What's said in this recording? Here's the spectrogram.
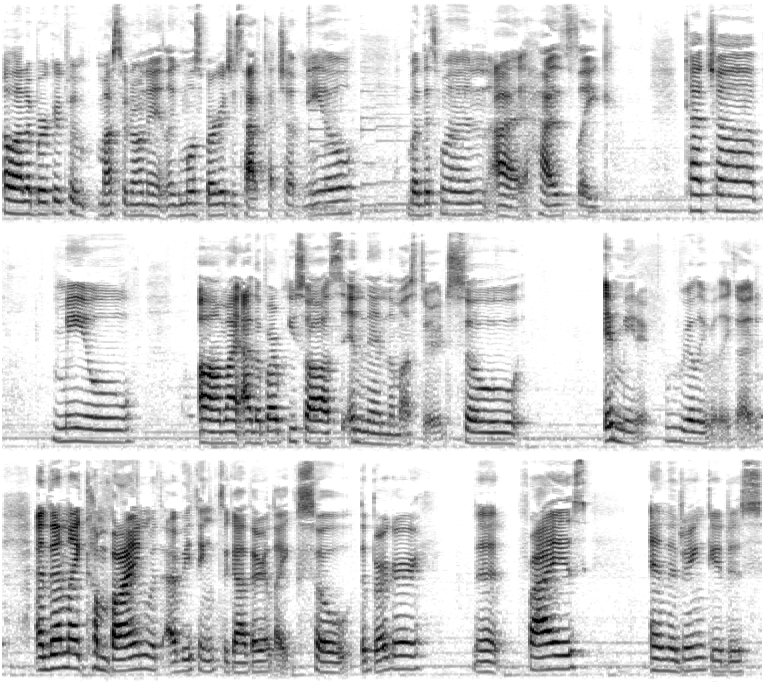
a lot of burgers with mustard on it. Like most burgers just have ketchup mayo, but this one uh, has like ketchup, mayo. Um, I add the barbecue sauce and then the mustard. So it made it really really good. And then like combined with everything together like so the burger the fries and the drink it just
